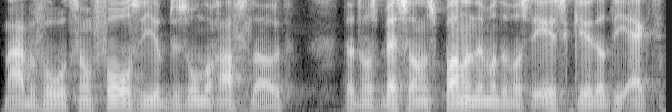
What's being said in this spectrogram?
Maar bijvoorbeeld zo'n Vols die op de zondag afsloot. Dat was best wel een spannende, want dat was de eerste keer dat die act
